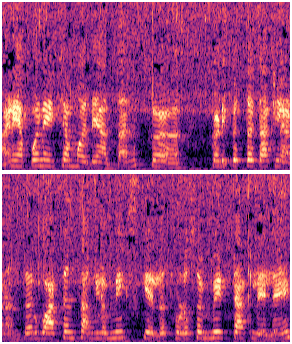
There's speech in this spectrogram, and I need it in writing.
आणि आपण याच्यामध्ये आता क कढीपत्ता टाकल्यानंतर वाटण चांगलं मिक्स केलं थोडंसं मीठ टाकलेलं आहे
